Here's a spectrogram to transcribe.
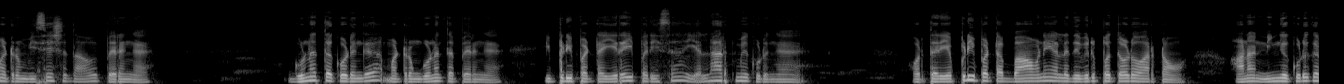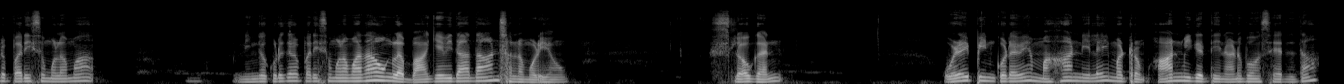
மற்றும் விசேஷத்தாவை பெறுங்க. குணத்தை கொடுங்க மற்றும் குணத்தை பெறுங்க. இப்படிப்பட்ட இறை பரிசை எல்லாருக்குமே கொடுங்க. ஒருத்தர் எப்படிப்பட்ட பாவனை அல்லது விருப்பத்தோடு வரட்டும். ஆனால் நீங்கள் கொடுக்குற பரிசு மூலமாக நீங்கள் கொடுக்குற பரிசு மூலமாக தான் உங்களை பாக்யவிதாதான்னு சொல்ல முடியும். ஸ்லோகன் உழைப்பின் கூடவே மகான் நிலை மற்றும் ஆன்மீகத்தின் அனுபவம் சேர்ந்து தான்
